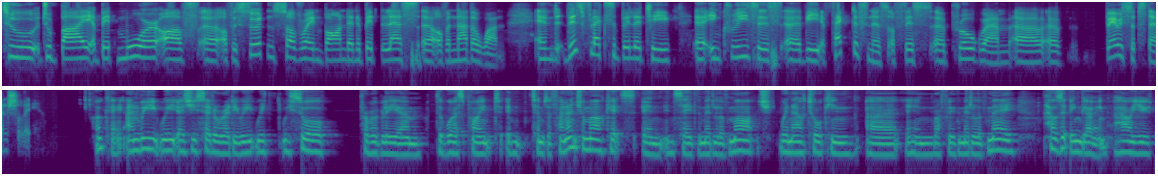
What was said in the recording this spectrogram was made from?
to to buy a bit more of uh, of a certain sovereign bond and a bit less of another one. And this flexibility increases the effectiveness of this program very substantially. Okay, and we, we as you said already, we we, we saw probably um, the worst point in terms of financial markets in, in say the middle of March. We're now talking uh, in roughly the middle of May. How's it been going? How are you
